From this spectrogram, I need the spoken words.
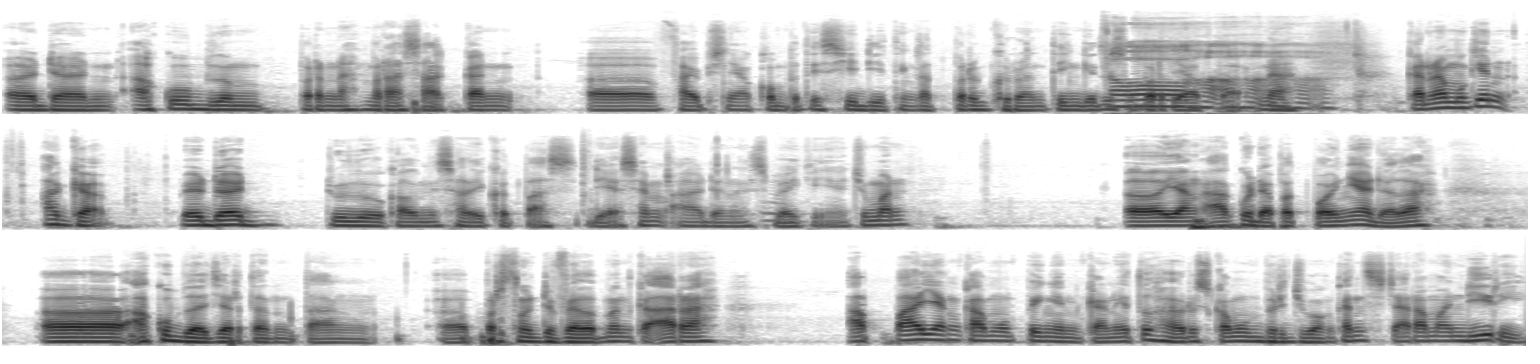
Eh, dan aku belum pernah merasakan eh, vibesnya kompetisi di tingkat perguruan tinggi itu seperti Oh, apa. ha, ha, Nah, ha. karena mungkin agak beda dulu kalau misalnya ikut pas di SMA dan lain sebagainya. Cuman eh, yang aku dapat poinnya adalah eh, aku belajar tentang eh, personal development ke arah apa yang kamu pinginkan itu harus kamu berjuangkan secara mandiri.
